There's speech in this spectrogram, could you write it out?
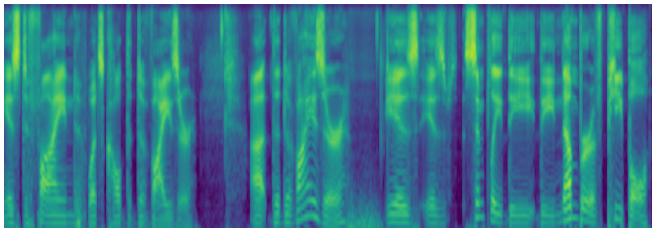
is to find what's called the divisor. Uh, the divisor is is simply the the number of people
